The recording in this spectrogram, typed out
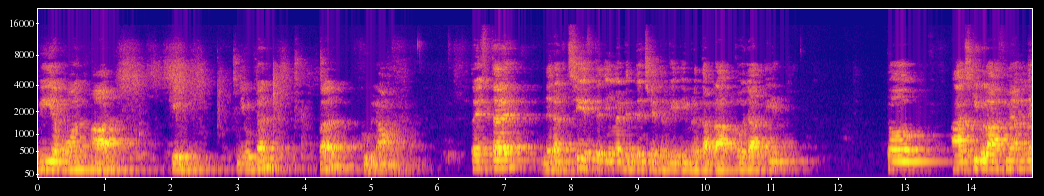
B upon R cube newton per coulomb तो इस तरह निरक्षीय स्थिति में विद्युत क्षेत्र की तीव्रता प्राप्त हो जाती है। तो आज की क्लास में हमने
